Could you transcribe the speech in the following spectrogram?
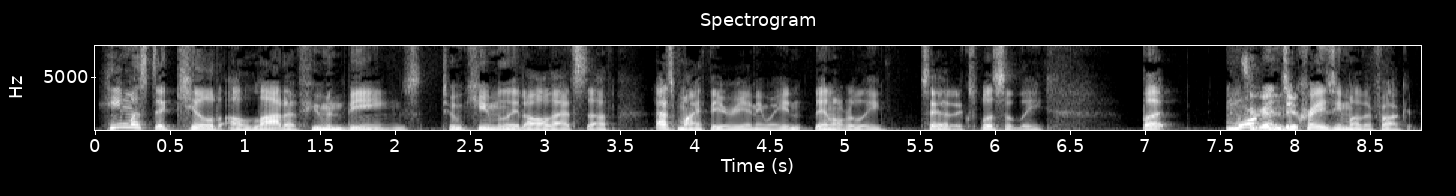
He must have killed a lot of human beings to accumulate all that stuff. That's my theory, anyway. They don't really say that explicitly, but Morgan's a, theory. crazy motherfucker.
